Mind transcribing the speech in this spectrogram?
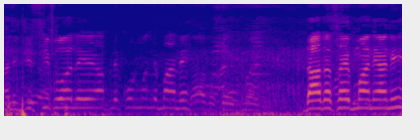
आणि जीसीबी वाले आपले कोण म्हणले? माने. दादासाहेब माने. आणि?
